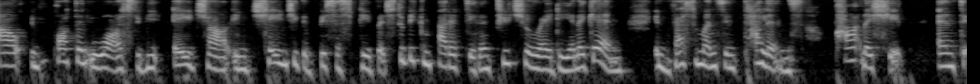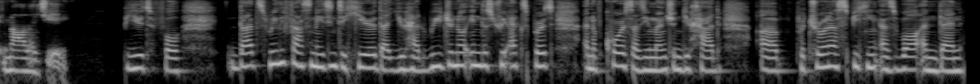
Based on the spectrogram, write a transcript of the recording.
how important it was to be agile in changing the business pivots to be competitive and future ready. And again, investments in talents, partnership, and technology. Beautiful. That's really fascinating to hear that you had regional industry experts. And of course, as you mentioned, you had uh, Petronas speaking as well. And then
